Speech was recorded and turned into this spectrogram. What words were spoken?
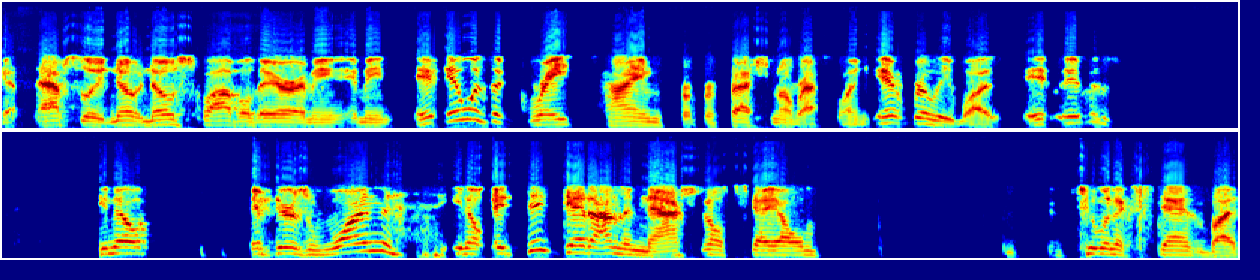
Yeah, absolutely. No, no squabble there. I mean, I mean, it, it was a great time for professional wrestling. It really was. It, it was, you know, if there's one, you know, it did get on the national scale to an extent, but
